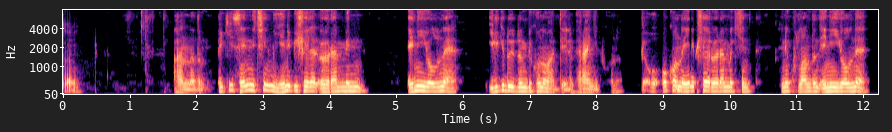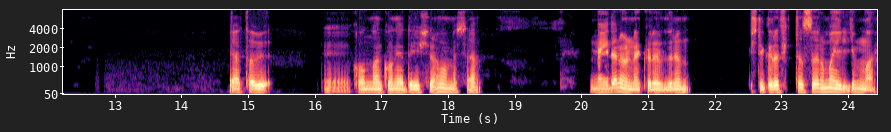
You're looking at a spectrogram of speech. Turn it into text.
Tabii. Anladım. Peki senin için yeni bir şeyler öğrenmenin en iyi yolu ne? İlgi duyduğun bir konu var diyelim herhangi bir konu. O, o konuda yeni bir şeyler öğrenmek için senin kullandığın en iyi yol ne? Ya tabii e, konudan konuya değişir ama mesela neyden örnek verebilirim? İşte grafik tasarıma ilgim var.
